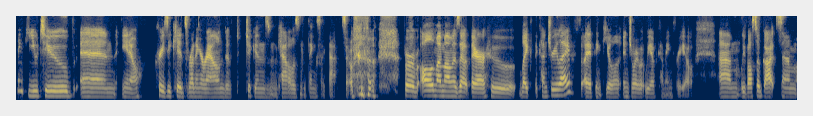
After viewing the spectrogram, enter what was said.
think YouTube and you know crazy kids running around of chickens and cows and things like that. So for all of my mamas out there who like the country life, I think you'll enjoy what we have coming for you. Um, we've also got some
